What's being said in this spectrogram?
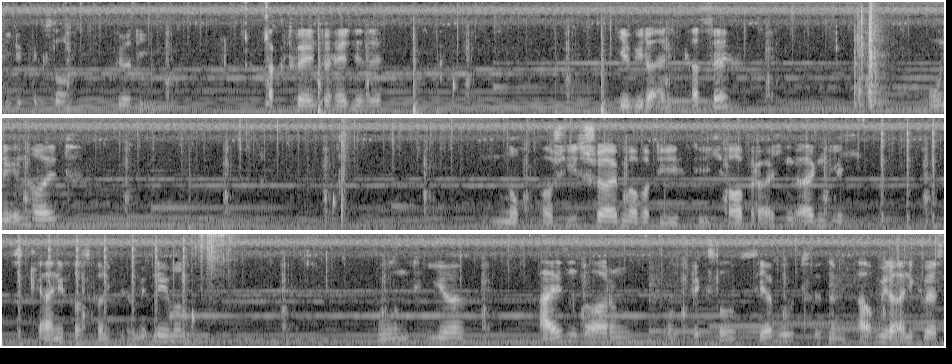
viele Pixel für die aktuellen Verhältnisse. Hier wieder eine Kasse. Ohne Inhalt. Noch ein paar Schießscheiben, aber die, die ich habe, reichen eigentlich. Das kleine Fass kann ich wieder mitnehmen. Und hier Eisenbahn und Pixel, sehr gut. Ist nämlich auch wieder eine Quest,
